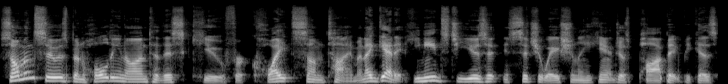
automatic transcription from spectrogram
Seominsoo has been holding on to this Q for quite some time, and I get it. He needs to use it situationally. He can't just pop it because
